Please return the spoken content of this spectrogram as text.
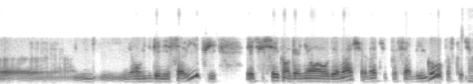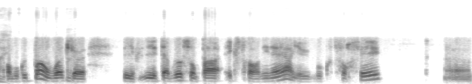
Euh, il, a envie de gagner sa vie, puis, et tu sais qu'en gagnant un ou deux matchs, là, tu peux faire bingo, parce que tu prends beaucoup de points. On voit que les, les tableaux sont pas extraordinaires, il y a eu beaucoup de forfaits. Euh,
